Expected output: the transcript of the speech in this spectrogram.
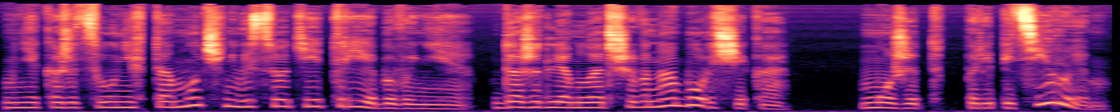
Мне кажется, у них там очень высокие требования, даже для младшего наборщика. Может, порепетируем?»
